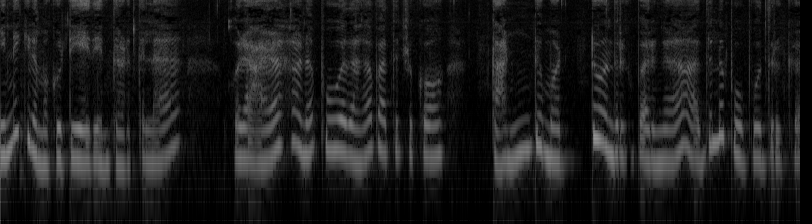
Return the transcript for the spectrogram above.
இன்றைக்கி நம்ம குட்டி ஏதேன் தோட்டத்தில் ஒரு அழகான பூவை தாங்க பார்த்துட்ருக்கோம். தண்டு மட்டும் வந்திருக்கு பாருங்கள் அதில் பூ பூத்துருக்கு.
